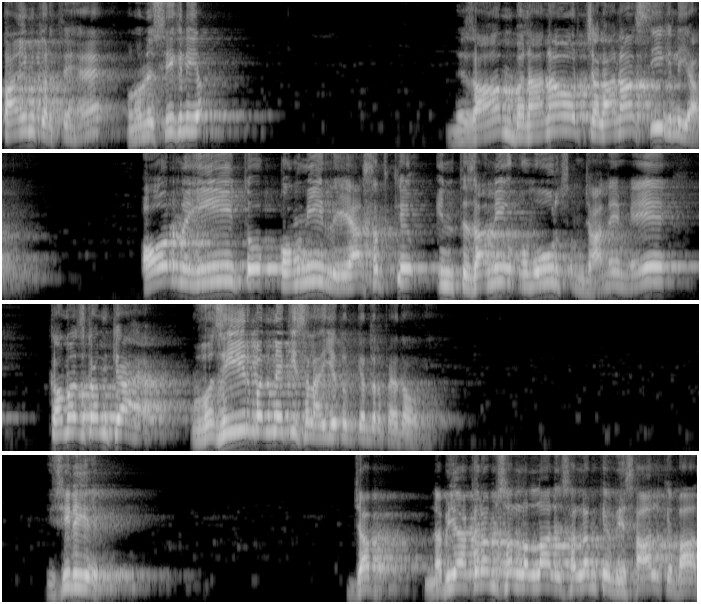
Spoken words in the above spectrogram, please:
قائم کرتے ہیں، انہوں نے سیکھ لیا۔ نظام بنانا اور چلانا سیکھ لیا۔ اور نہیں تو قومی ریاست کے انتظامی امور سمجھانے میں کم از کم کیا ہے؟ وزیر بننے کی صلاحیت ان کے اندر پیدا ہوگی اسی لیے جب نبی اکرم صلی اللہ علیہ وسلم کے وصال کے بعد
